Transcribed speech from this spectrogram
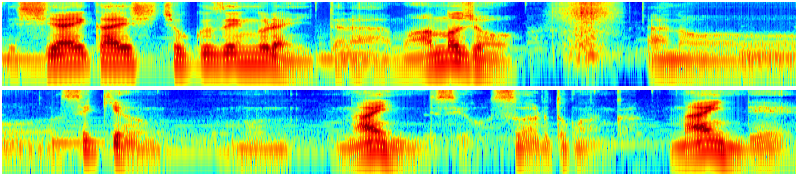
で試合開始直前ぐらいに行ったら、もう案の定、あのー、席はもうないんですよ。座るとこなんか。ないんで、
